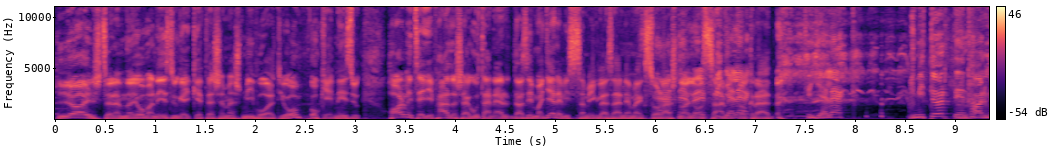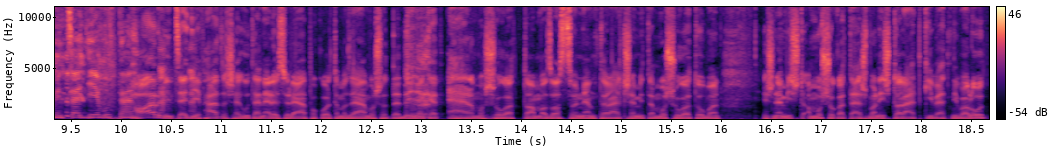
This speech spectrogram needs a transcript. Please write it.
Ja, Istenem, na jó van, nézzük egy-két SMS, mi volt, jó? Oké, nézzük. 31 év házasság után, el, de azért majd gyere vissza még lezárni a megszólást. Nagyon figyelek, számítok rád. Figyelek. Mi történt 31 év után? 31 év házasság után először elpakoltam az elmosott edényeket, elmosogattam, az asszony nem talált semmit a mosogatóban, és nem is a mosogatásban is talált kivetni valót.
